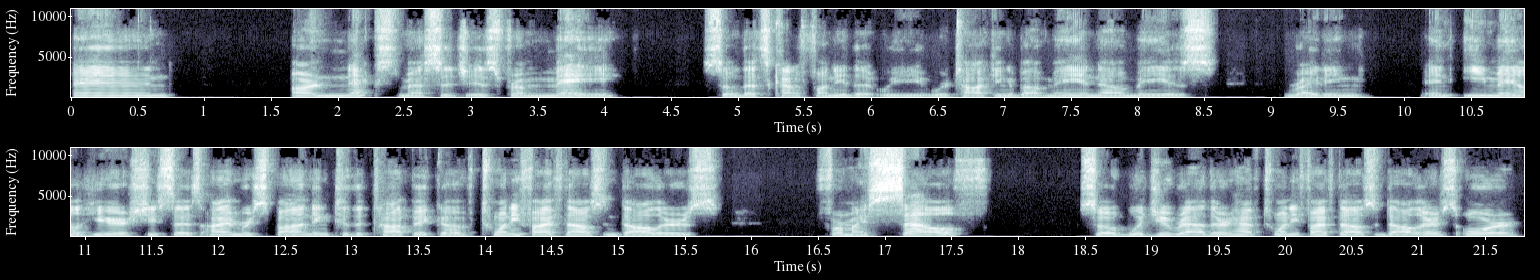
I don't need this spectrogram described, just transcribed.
And our next message is from May. So that's kind of funny that we were talking about May and now May is writing an email here. She says, I'm responding to the topic of $25,000 for myself. So, would you rather have $25,000 or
